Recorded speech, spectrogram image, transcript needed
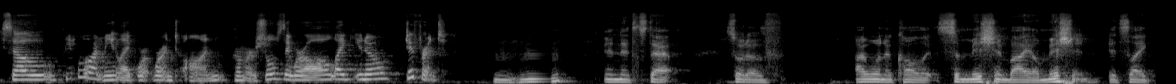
So people like me like weren't on commercials. They were all like you know different. Mm-hmm. And it's that sort of I want to call it submission by omission. It's like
